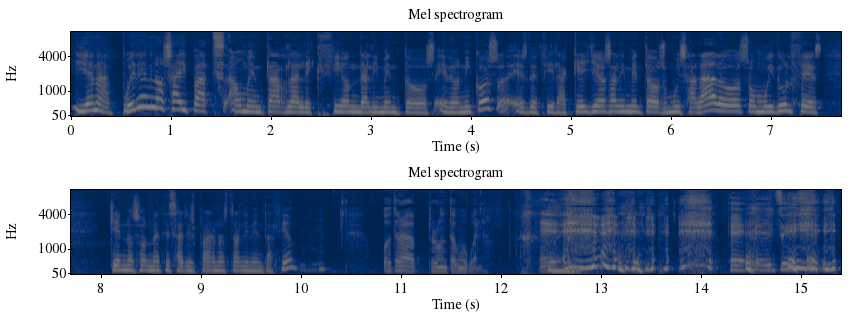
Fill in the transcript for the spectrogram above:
Y Ana, ¿pueden los iPads aumentar la elección de alimentos hedónicos? Es decir, aquellos alimentos muy salados o muy dulces que no son necesarios para nuestra alimentación. Otra pregunta muy buena. Eh, eh, sí.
